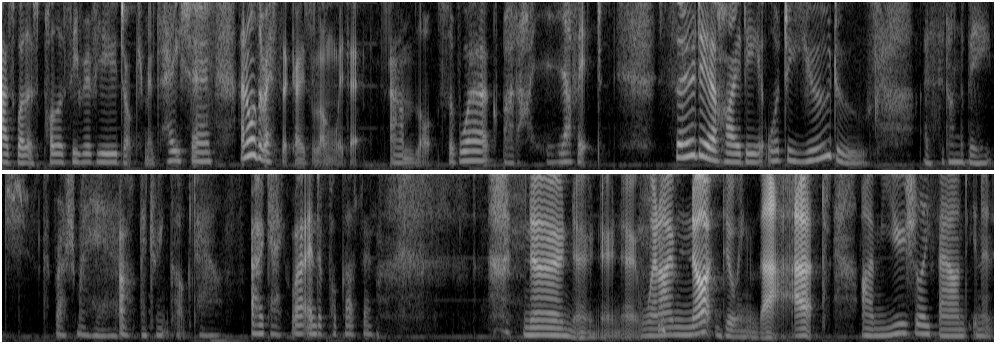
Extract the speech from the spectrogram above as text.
as well as policy review, documentation, and all the rest that goes along with it. Um, lots of work, but I love it. So, dear Heidi, what do you do? I sit on the beach, I brush my hair, Ah. I drink cocktails. Okay, well, end of podcast then. No, no, no, no. When I'm not doing that, I'm usually found in an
